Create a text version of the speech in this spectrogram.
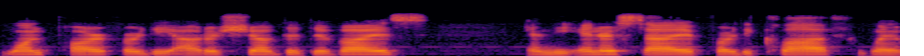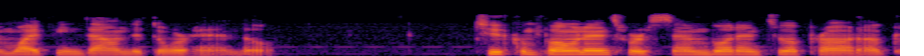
one part for the outer shell of the device and the inner side for the cloth when wiping down the door handle. Two components were assembled into a product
